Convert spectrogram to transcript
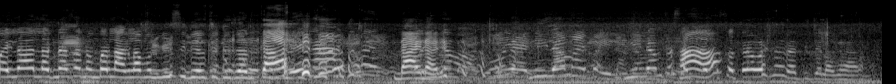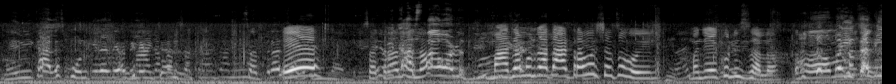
पहिला लग्नाचा नंबर लागला म्हणून मी सिनियर सिटीजन. काय? नाही नाही. हा. सतरा वर्ष झाला तिच्या लग्नाला म्हणजे मी कालच फोन केला तेव्हा तिला विचारलं. सतरा ए सतरा झालं? माझा मुलगा आता अठरा वर्षाचा होईल. म्हणजे एकोणीस झालं. हो, मग ही आजी.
